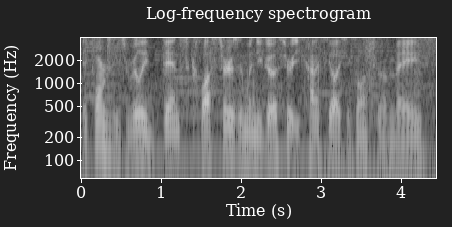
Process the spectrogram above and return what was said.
It forms these really dense clusters and when you go through it you kind of feel like you're going through a maze.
